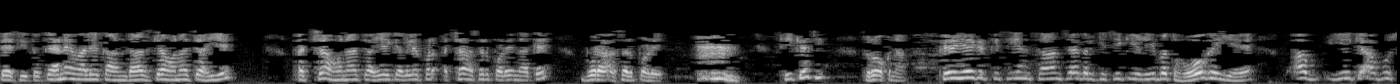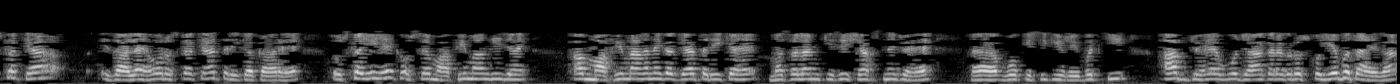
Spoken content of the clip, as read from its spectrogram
تیسی؟ تو کہنے والے کا انداز کیا ہونا چاہیے؟ اچھا ہونا چاہیے کہ اگلے پر اچھا اثر پڑے، نہ کہ برا اثر پڑے۔ ٹھیک ہے جی؟ روکنا۔ پھر یہ کہ کسی انسان سے اگر کسی کی غیبت ہو گئی ہے، اب یہ کہ اب اس کا کیا ازالہ ہے اور اس کا کیا طریقہ کار ہے؟ تو اس کا یہ ہے کہ اس سے معافی مانگی جائے۔ اب معافی مانگنے کا کیا طریقہ ہے؟ مثلا کسی شخص نے جو ہے وہ کسی کی غیبت کی۔ اب جو ہے وہ جا کر اگر اس کو یہ بتائے گا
